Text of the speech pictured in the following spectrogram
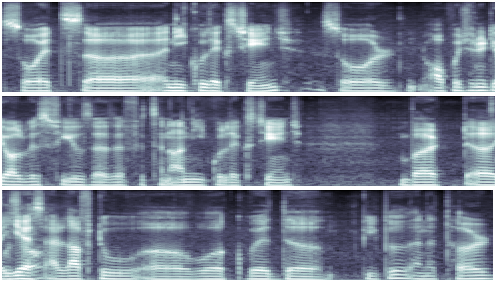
So it's uh, an equal exchange. So opportunity always feels as if it's an unequal exchange. But uh, yes sure. i love to uh, work with people. And a third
